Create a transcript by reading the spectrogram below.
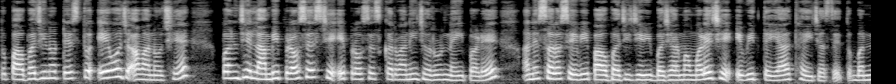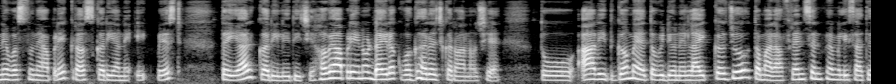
તો પાવભાજીનો ટેસ્ટ તો એવો જ આવવાનો છે, પણ જે લાંબી પ્રોસેસ છે, એ પ્રોસેસ કરવાની જરૂર નહીં પડે અને સરસ એવી પાવભાજી જેવી બજારમાં મળે છે, એવી જ તૈયાર થઈ જશે. તો બંને વસ્તુને આપણે ક્રશ કરી અને એક પેસ્ટ તૈયાર કરી લીધી છે. હવે આપણે એનો ડાયરેક્ટ વઘાર જ કરવાનો છે. તો આ રીત ગમે તો વિડીયોને લાઇક કરજો, તમારા ફ્રેન્ડ્સ એન્ડ ફેમિલી સાથે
